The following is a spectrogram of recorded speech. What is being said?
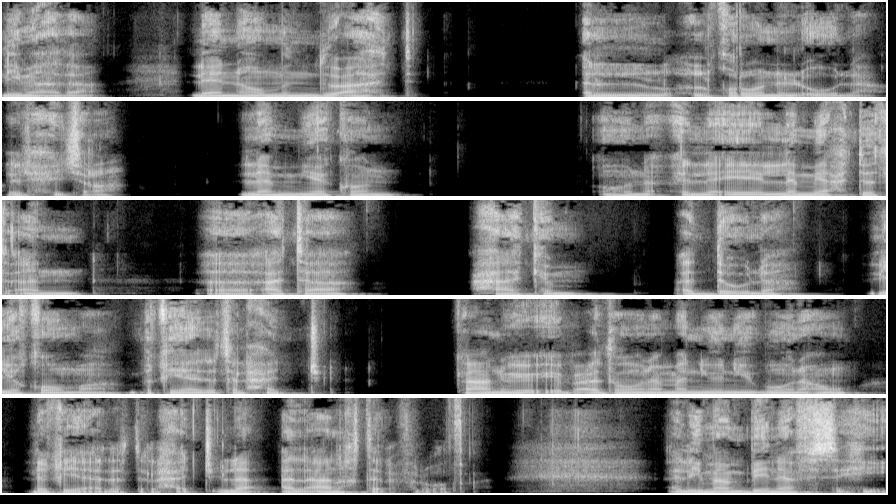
لماذا؟ لأنه منذ عهد ال- القرون الأولى للهجرة لم يكن هنا لم يحدث أن أتى حاكم الدولة ليقوم بقيادة الحج. كانوا يبعثون من ينيبونه لقيادة الحج. لا الآن اختلف الوضع. الإمام بنفسه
